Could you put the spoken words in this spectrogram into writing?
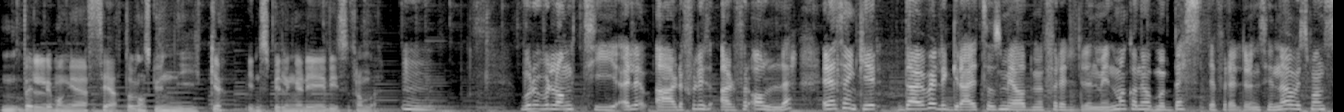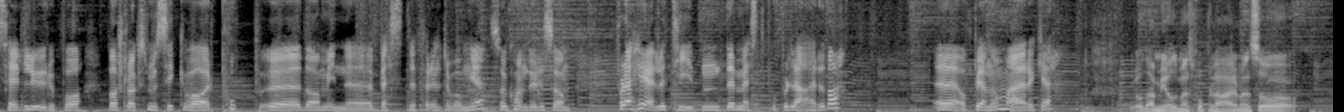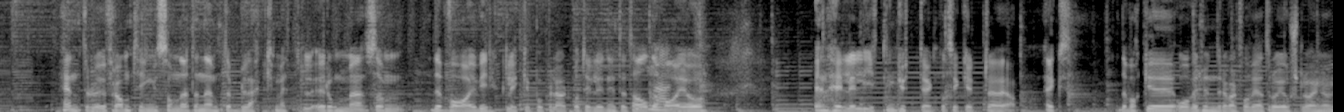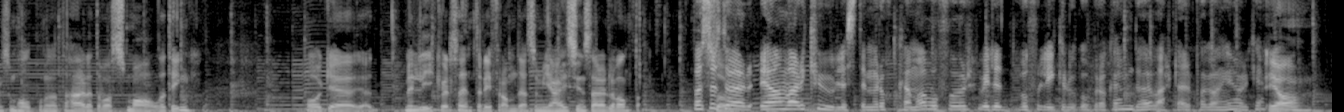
Veldig mange fete og ganske unike innspillinger de viser fram der. Mm. Hvor, hvor lang tid Eller er det, for, er det for alle? Eller jeg tenker, Det er jo veldig greit, sånn som jeg hadde med foreldrene mine. Man kan jo ha med besteforeldrene sine. Og hvis man selv lurer på hva slags musikk var pop øh, da mine besteforeldre var unge, så kan du liksom For det er hele tiden det mest populære, da. Eh, opp igjennom, er det ikke? Jo, det er mye av det mest populære, men så henter du fram ting som dette nevnte black metal-rommet, som det var jo virkelig ikke populært på tidlig 90-tall. Det var jo en heller liten guttegjeng på sikkert eh, ja, X. Det var ikke over 100 i hvert fall, jeg tro, i Oslo en gang som holdt på med dette her. Dette var smale ting. Og, eh, men likevel så henter de fram det som jeg syns er relevant, da. Hva, er, ja, hva er det kuleste med Rockheim? Hvorfor, ville, hvorfor liker du å gå på Rockheim? Du har jo vært der et par ganger, har du ikke? Ja,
